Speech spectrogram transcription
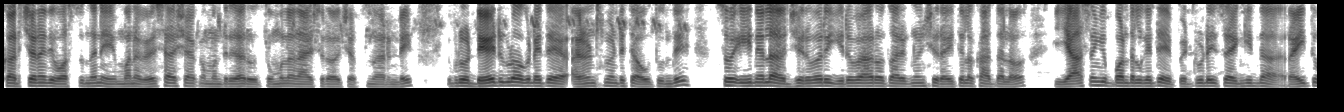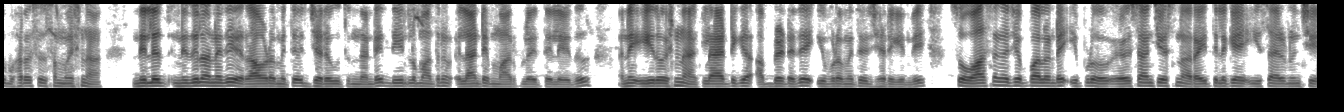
ఖర్చు అనేది వస్తుందని మన వ్యవసాయ శాఖ మంత్రి గారు తుమ్మల నాగేశ్వరరావు చెప్తున్నారండి. ఇప్పుడు డేట్ కూడా ఒకటైతే అనౌన్స్మెంట్ అయితే అవుతుంది. సో ఈ నెల జనవరి ఇరవై ఆరో తారీఖు నుంచి రైతుల ఖాతాలో యాసంగి పంటలకైతే పెట్టుబడి సాయం కింద రైతు భరోసా సంబంధించిన నిల నిధులు అనేది రావడం అయితే జరుగుతుందండి. దీంట్లో మాత్రం ఎలాంటి మార్పులు అయితే లేదు. అని ఈ రోజున క్లారిటీగా అప్డేట్ అయితే ఇవ్వడం అయితే జరిగింది. సో వాస్తవంగా చెప్పాలంటే ఇప్పుడు వ్యవసాయం చేస్తున్న రైతులకే ఈసారి నుంచి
